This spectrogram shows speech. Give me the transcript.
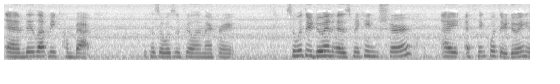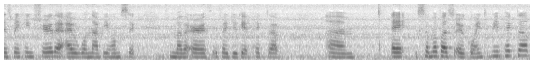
and they let me come back because I wasn't feeling that great. So, what they're doing is making sure, I, I think what they're doing is making sure that I will not be homesick from Mother Earth if I do get picked up. Um, I, some of us are going to be picked up,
